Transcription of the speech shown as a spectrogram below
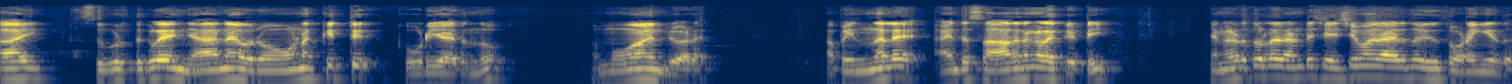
ഹായ്. സുഹൃത്തുക്കളെ ഞാൻ ഒരു ഓണക്കിറ്റ് കൂടിയായിരുന്നു. മൂവായിരം രൂപയുടെ. അപ്പോൾ ഇന്നലെ അതിന്റെ സാധനങ്ങളെ കിട്ടി. ഞങ്ങളുടെ അടുത്തുള്ള രണ്ട് ചേച്ചിമാരായിരുന്നു ഇത് തുടങ്ങിയത്.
